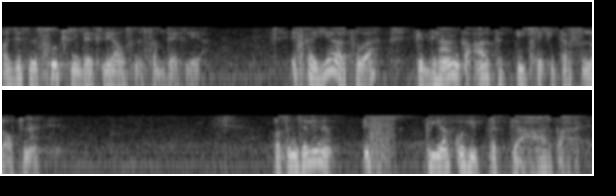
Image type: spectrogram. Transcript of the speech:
और जिसने सूक्ष्म देख लिया, उसने सब देख लिया। इसका यह अर्थ हुआ कि ध्यान का अर्थ पीछे की तरफ़ लौटना है। पतंजलि ने इस क्रिया को ही प्रत्याहार कहा है।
